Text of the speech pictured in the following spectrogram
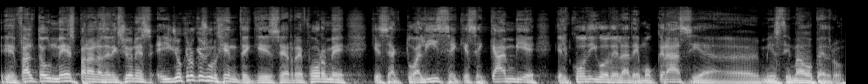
eh, falta un mes para las elecciones. Y creo que es urgente que se reforme, que se actualice, que se cambie el código de la democracia, mi estimado Pedro.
